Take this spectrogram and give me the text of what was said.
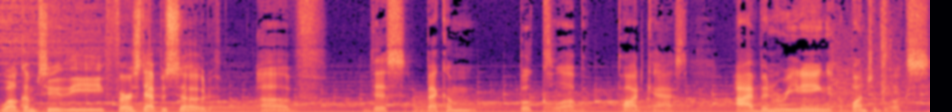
Welcome to the first episode of this Beckham Book Club podcast. I've been reading a bunch of books,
